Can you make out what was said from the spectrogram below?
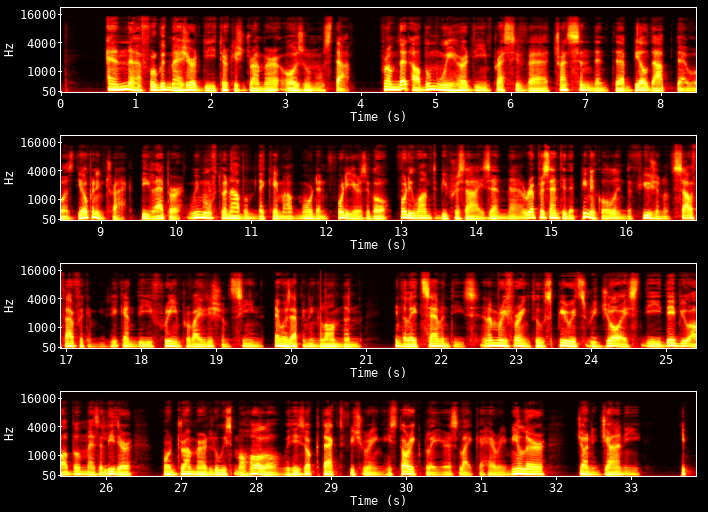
and uh, for good measure, the Turkish drummer Ozun Usta. From that album, we heard the impressive, uh, transcendent uh, build up that was the opening track, The Leper. We moved to an album that came out more than 40 years ago, 41 to be precise, and uh, represented a pinnacle in the fusion of South African music and the free improvisation scene that was happening in London in the late 70s. And I'm referring to Spirits Rejoice, the debut album as a leader for drummer Louis Moholo, with his octet featuring historic players like Harry Miller, Johnny Dyani,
